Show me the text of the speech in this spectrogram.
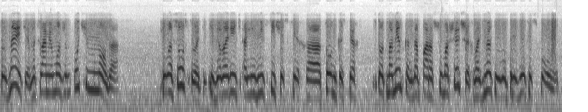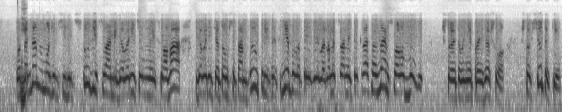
то, знаете, мы с вами можем очень много философствовать и говорить о лингвистических э, тонкостях в тот момент, когда пара сумасшедших возьмет его призыв исполнить. Вот и... тогда мы можем сидеть в студии с вами, говорить умные слова, говорить о том, что там был призыв, не было призыва, но мы с вами прекрасно знаем, слава богу, что этого не произошло, что все-таки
